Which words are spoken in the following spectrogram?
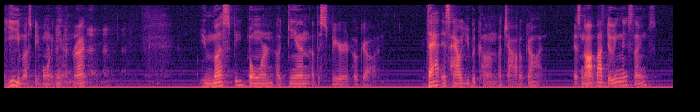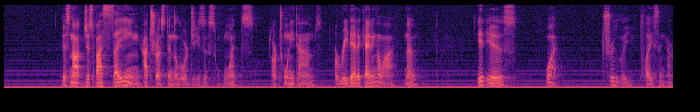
ye must be born again, right? You must be born again of the Spirit of God. That is how you become a child of God. It's not by doing these things. It's not just by saying, I trust in the Lord Jesus once or 20 times or rededicating a life. No. It is what? Truly placing our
